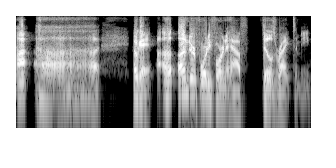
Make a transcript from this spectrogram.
I, uh, okay, uh, under 44 and a half feels right to me.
